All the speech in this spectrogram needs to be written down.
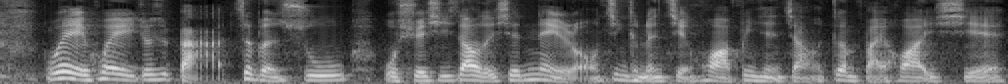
我也会就是把这本书我学习到的一些内容尽可能简化，并且讲得更白话一些。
